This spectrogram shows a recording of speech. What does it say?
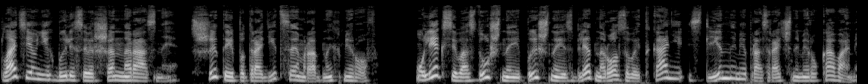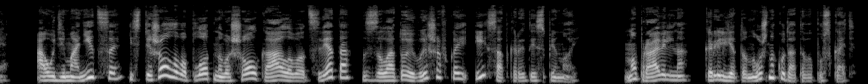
Платья у них были совершенно разные, сшитые по традициям родных миров. У Лекси воздушные и пышные из бледно-розовой ткани с длинными прозрачными рукавами, а у демоницы из тяжелого плотного шелка алого цвета с золотой вышивкой и с открытой спиной. Ну правильно, крылья-то нужно куда-то выпускать.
